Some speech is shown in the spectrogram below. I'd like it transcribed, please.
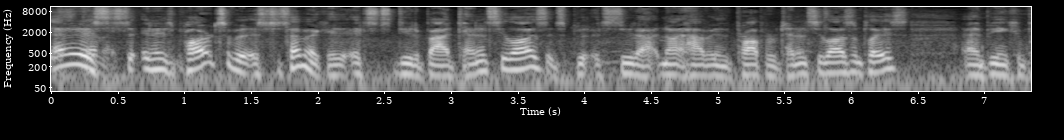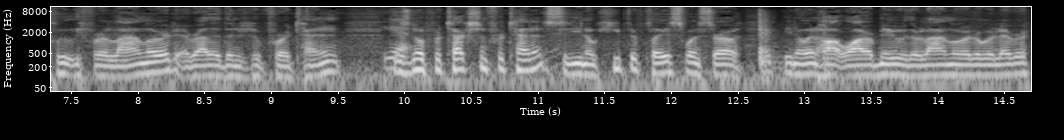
and it is, Systemic. and it's parts of it. It's systemic. It- It's due to bad tenancy laws. It's it's due to not having the proper tenancy laws in place, and being completely for a landlord rather than for a tenant. Yeah. There's no protection for tenants to you know keep their place once they're out, you know in hot water, maybe with their landlord or whatever.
